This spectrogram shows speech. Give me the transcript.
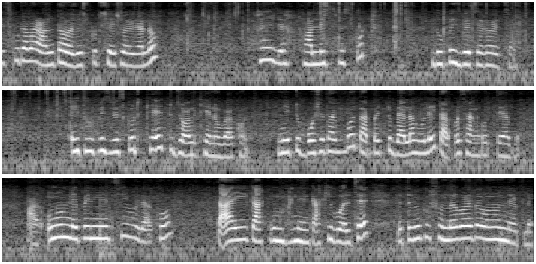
বিস্কুট আবার আনতে হবে, বিস্কুট শেষ হয়ে গেল। হ্যাঁ যে হরলিক্স বিস্কুট, দু পিস বেঁচে রয়েছে। এই দু পিস বিস্কুট খেয়ে একটু জল খেয়ে নেব এখন। নিয়ে একটু বসে থাকব, তারপর একটু বেলা হলেই তারপর স্নান করতে যাব। আর উনুন লেপে নিয়েছি, ওই দেখো। তাই কাকি মানে কাকি বলছে যে, তুমি খুব সুন্দর করে তো উনুন লেপলে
